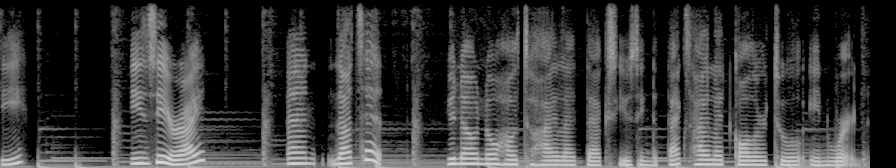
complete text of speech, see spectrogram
See? Easy, right? And that's it. You now know how to highlight text using the text highlight color tool in Word.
